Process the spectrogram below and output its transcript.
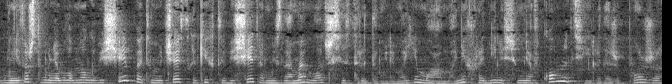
не то чтобы у меня было много вещей, поэтому часть каких-то вещей, там, не знаю, моей младшей сестры там, или моей мамы, они хранились у меня в комнате, или даже позже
